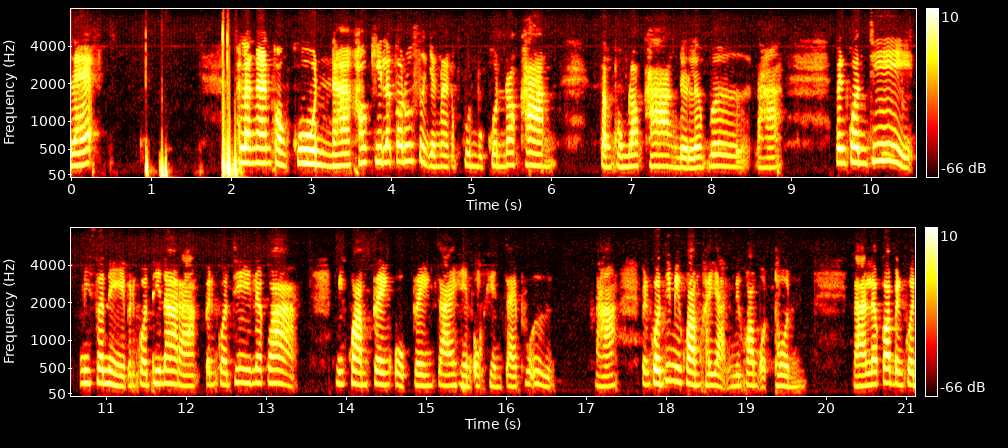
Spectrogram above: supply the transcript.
และ พลังงานของคุณนะคะเขาคิดแล้วก็รู้สึกอย่างไรกับคุณบุคคลรอบข้าง สังคมรอบข้าง The Lover นะคะเป็นคนที่มีเสน่ห์เป็นคนที่น่ารัก เป็นคนที่เรียกว่า มีความเกรงอกเกรงใจเห็นอกเห็นใจผู้อื่นนะคะเป็นคนที่มีความขยันมีความอดทนนะแล้วก็เป็นคน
